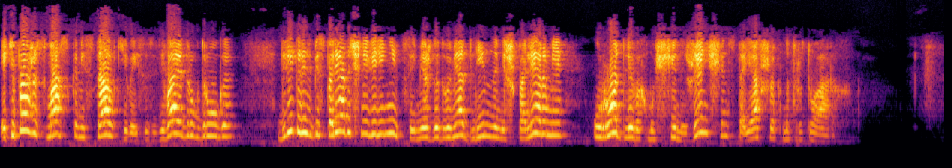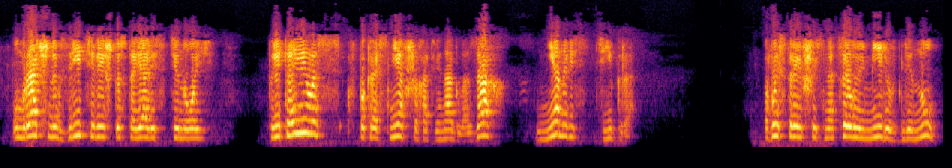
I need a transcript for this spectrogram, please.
Экипажи с масками, сталкиваясь и задевая друг друга, двигались беспорядочной вереницей между двумя длинными шпалерами уродливых мужчин и женщин, стоявших на тротуарах. У мрачных зрителей, что стояли стеной, притаилась в покрасневших от вина глазах ненависть тигра. Выстроившись на целую милю в длину,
